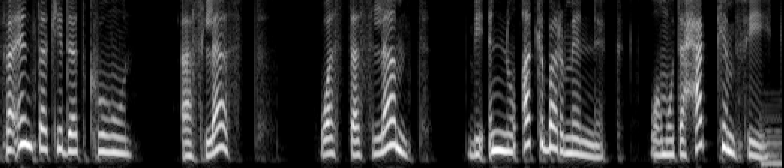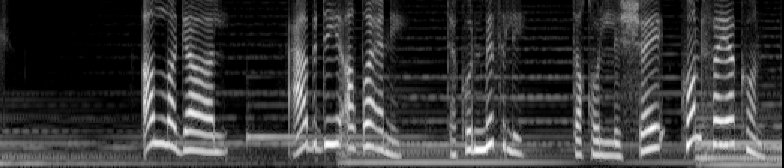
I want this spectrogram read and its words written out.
فأنت كده تكون أفلست واستسلمت بأنه أكبر منك ومتحكم فيك. الله قال عبدي أطعني تكن مثلي تقل للشيء كن فيكن.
